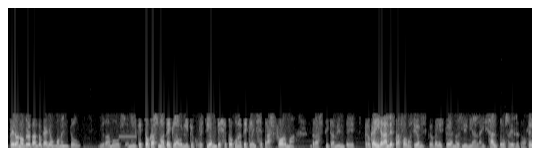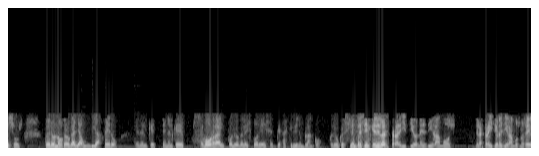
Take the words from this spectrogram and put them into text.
Pero no creo tanto que haya un momento, digamos, en el que tocas una tecla o en el que colectivamente se toca una tecla y se transforma drásticamente. Creo que hay grandes transformaciones, creo que la historia no es lineal, hay saltos, hay retrocesos, pero no creo que haya un día cero en el que en el que se borra el folio de la historia y se empieza a escribir en blanco. Creo que siempre es decir que de las tradiciones, digamos, de las tradiciones, digamos, no sé,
